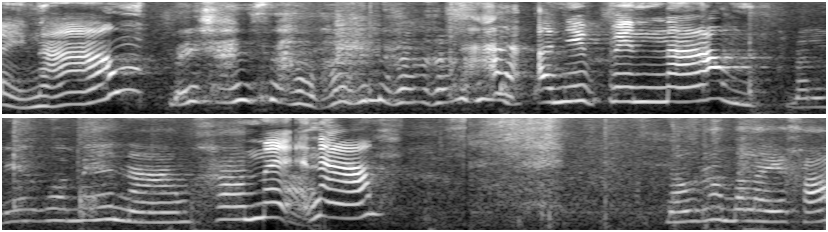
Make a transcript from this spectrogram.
่ายน้ไม่ใช่สระว่ายน้ำ อันนี้เป็นน้ำมันเรียกว่าแม่น้ำค่ะำแม่น้น้องทำอะไรคะ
